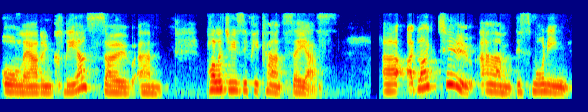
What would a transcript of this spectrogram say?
all loud and clear. So um, apologies if you can't see us. Uh, I'd like to um, this morning,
